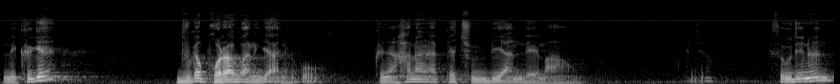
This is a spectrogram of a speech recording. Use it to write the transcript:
근데 그게 누가 보라고 하는 게 아니고 그냥 하나님 앞에 준비한 내 마음. 그죠? 그래서 우리는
